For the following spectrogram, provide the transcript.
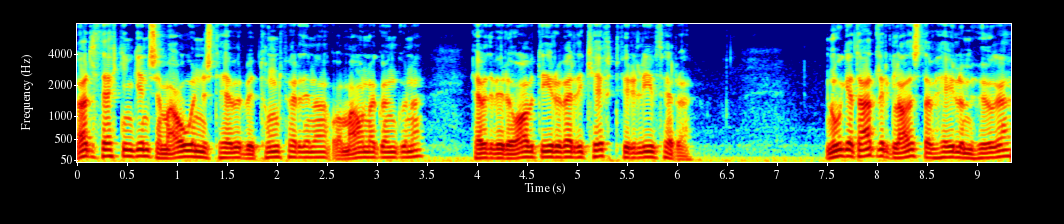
Öll þekkingin sem áinnist hefur við tunglferðina og mánagönguna hefði verið ofdýru verði keft fyrir líf þeirra. Nú geta allir glaðst af heilum huga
